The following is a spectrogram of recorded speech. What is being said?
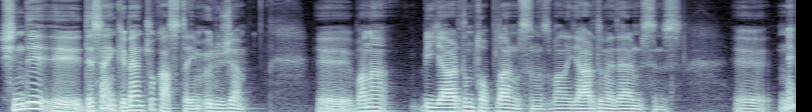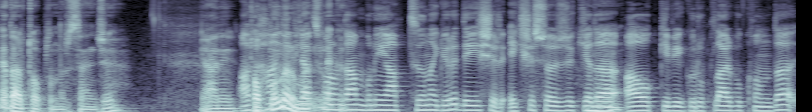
Şimdi e, desen ki ben çok hastayım, öleceğim. E, bana bir yardım toplar mısınız? Bana yardım eder misiniz? E, ne kadar toplanır sence? Yani Abi toplanır hangi mı? Ne platformdan bunu yaptığına göre değişir. Ekşi Sözlük ya da AOK gibi gruplar bu konuda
